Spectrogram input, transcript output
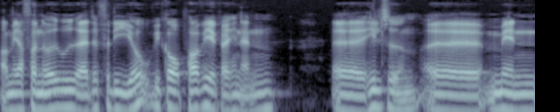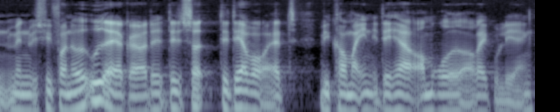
om jeg får noget ud af det. Fordi jo, vi går og påvirker hinanden øh, hele tiden. Øh, men, men hvis vi får noget ud af at gøre det, det, så, det er der, hvor at vi kommer ind i det her område og regulering.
